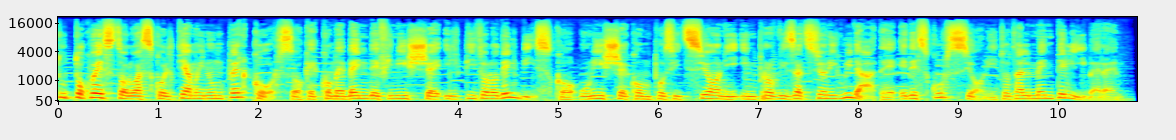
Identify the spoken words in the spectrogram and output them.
Tutto questo lo ascoltiamo in un percorso che, come ben definisce il titolo del disco, unisce composizioni, improvvisazioni guidate ed escursioni totalmente libere.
